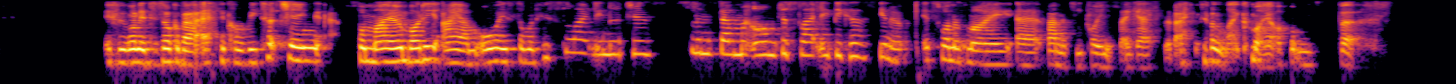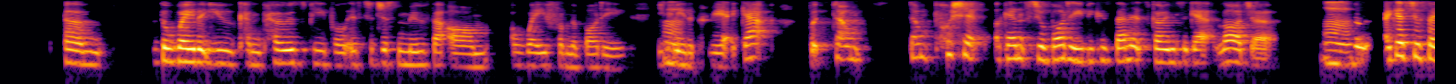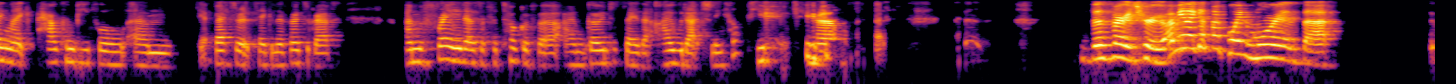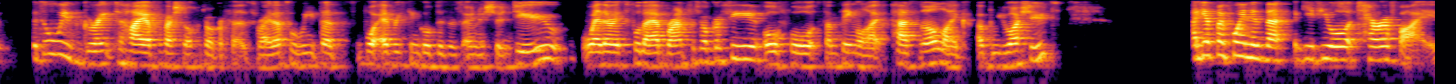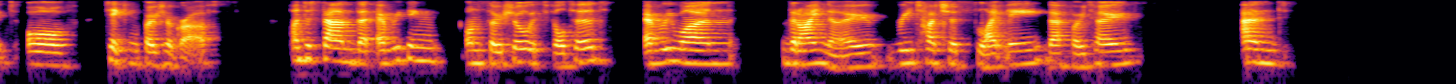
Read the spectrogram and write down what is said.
if we wanted to talk about ethical retouching for my own body, I am always someone who slightly nudges, slims down my arm just slightly because you know it's one of my uh, vanity points, I guess, that I don't like my arms, but. Um, the way that you can pose people is to just move that arm away from the body you can mm. either create a gap, but don't don't push it against your body because then it's going to get larger. Mm. So I guess you're saying like, how can people um, get better at taking their photographs? I'm afraid as a photographer, I'm going to say that I would actually help you. yeah. That's very true. I mean, I guess my point more is that it's always great to hire professional photographers, right? That's what we that's what every single business owner should do, whether it's for their brand photography or for something like personal, like a boudoir shoot. I guess my point is that if you're terrified of taking photographs, understand that everything on social is filtered. Everyone that I know retouches slightly their photos and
